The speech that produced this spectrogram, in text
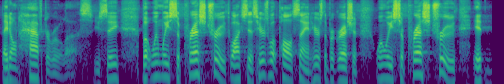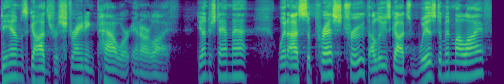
They don't have to rule us. You see. But when we suppress truth, watch this. Here's what Paul's saying. Here's the progression. When we suppress truth, it dims God's restraining power in our life. Do you understand that? When I suppress truth, I lose God's wisdom in my life.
